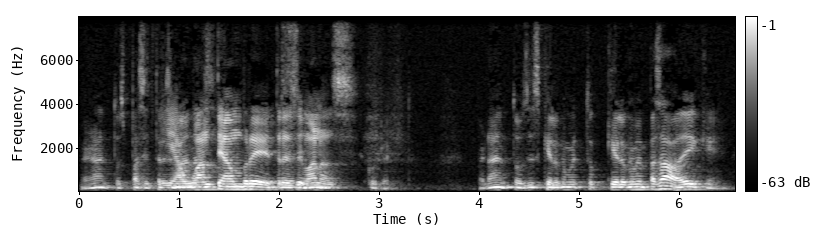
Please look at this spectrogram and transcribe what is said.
¿Verdad? Entonces pasé tres y semanas. aguante hambre de tres semanas. Correcto. ¿verdad? Entonces, ¿qué es lo que me, qué es lo que me pasaba? De que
